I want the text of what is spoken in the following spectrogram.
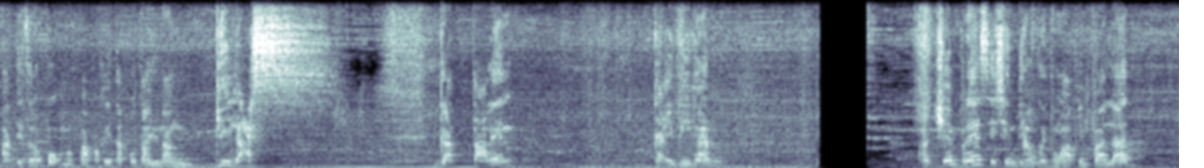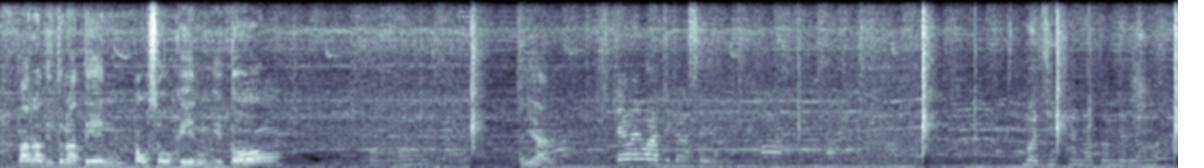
At ito na po, magpapakita po tayo ng gilas! Got Talent, kaibigan. At syempre, sisindihan ko itong aking palad para dito natin pausukin itong ayan. Kaya may magic ka sa'yo. Magician na itong dalawa.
